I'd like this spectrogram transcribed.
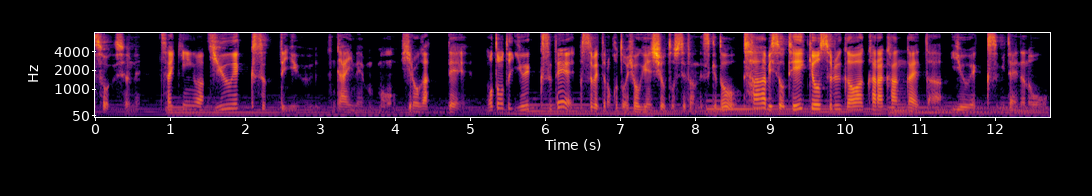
そうですよね。最近は UX っていう概念も広がって、もともと UX で全てのことを表現しようとしてたんですけど、サービスを提供する側から考えた UX みたいなのを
